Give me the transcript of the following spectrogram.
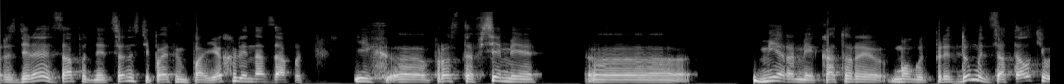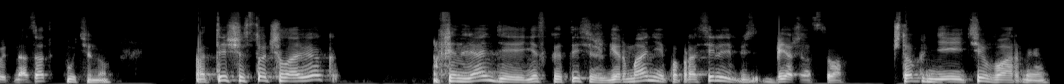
разделяют западные ценности, поэтому поехали на Запад. Их э, просто всеми э, мерами, которые могут придумать, заталкивают назад к Путину. 1100 человек в Финляндии, несколько тысяч в Германии попросили беженства, чтобы не идти в армию.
